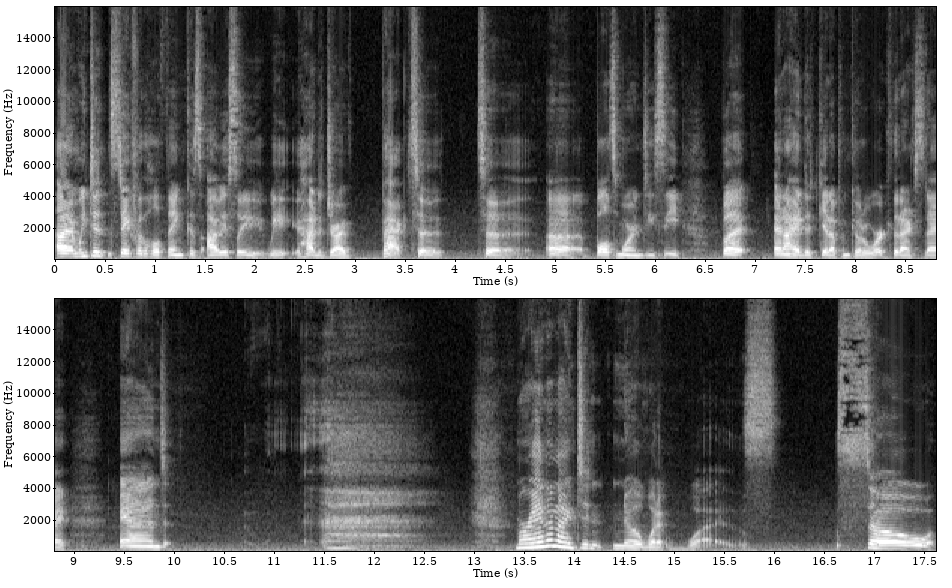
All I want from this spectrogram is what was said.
uh, and we didn't stay for the whole thing because obviously we had to drive back to to uh, Baltimore and DC. But and I had to get up and go to work the next day, and Miranda and I didn't know what it was. So,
